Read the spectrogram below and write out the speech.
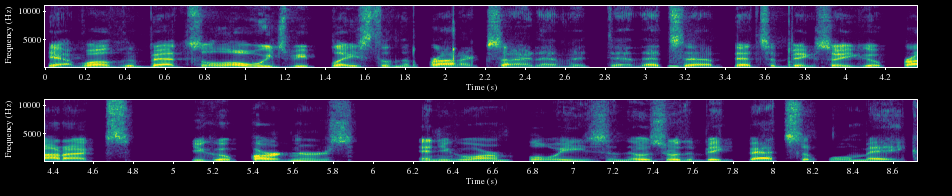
Yeah, well, the bets will always be placed on the product side of it. Uh, that's a that's a big. So you go products, you go partners, and you go our employees, and those are the big bets that we'll make.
